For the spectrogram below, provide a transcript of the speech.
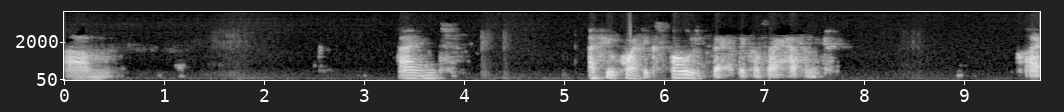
Um, and I feel quite exposed there because I haven't, I,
